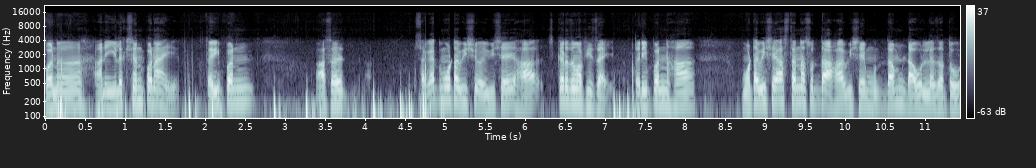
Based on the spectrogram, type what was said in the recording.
पण आणि इलेक्शन पण आहे तरी पण असं सगळ्यात मोठा विषय विषय हा कर्जमाफीचा आहे. तरी पण हा मोठा विषय असतानासुद्धा हा विषय मुद्दाम डावलला जातो.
